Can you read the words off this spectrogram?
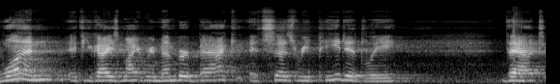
One, if you guys might remember back, it says repeatedly that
